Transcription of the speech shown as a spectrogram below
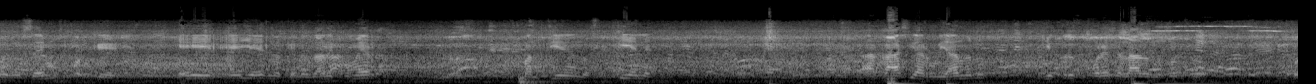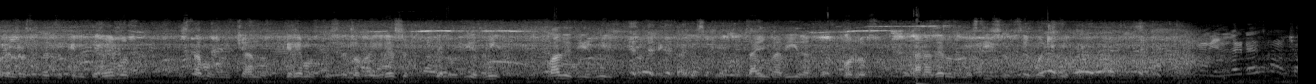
obedecemos, porque ella, es lo que nos da de comer, nos mantiene, nos tiene acá así arrullándonos. Yo creo que por ese lado nosotros, por el respeto que le tenemos, estamos luchando, queremos que se nos regrese de los 10 mil, más de 10 mil hectáreas que está invadida por los ganaderos mestizos de Huachihuaca. Muy bien, le agradezco mucho.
